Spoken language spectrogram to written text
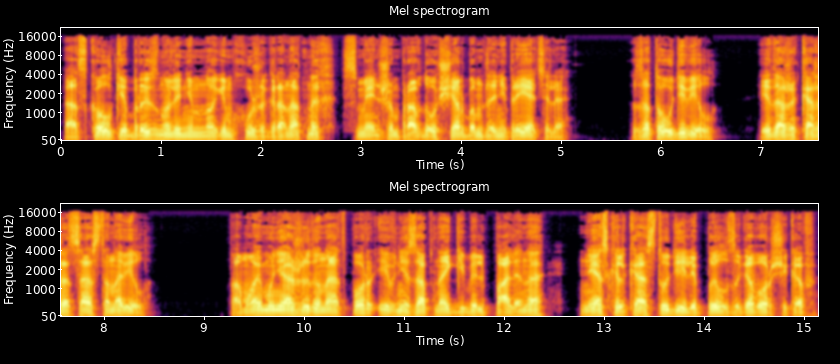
осколки брызнули немногим хуже гранатных, с меньшим, правда, ущербом для неприятеля. Зато удивил, и даже, кажется, остановил. По-моему, неожиданный отпор и внезапная гибель Палина несколько остудили пыл заговорщиков.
